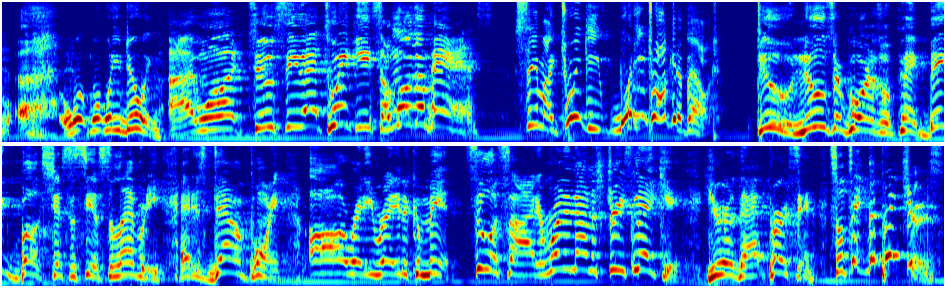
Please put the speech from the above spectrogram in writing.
Uh, what, what, what are you doing? I want to see that Twinkie, so move them hands. See my Twinkie? What are you talking about? Dude, news reporters will pay big bucks just to see a celebrity at his down point, already ready to commit suicide and running down the streets naked. You're that person, so take the pictures.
